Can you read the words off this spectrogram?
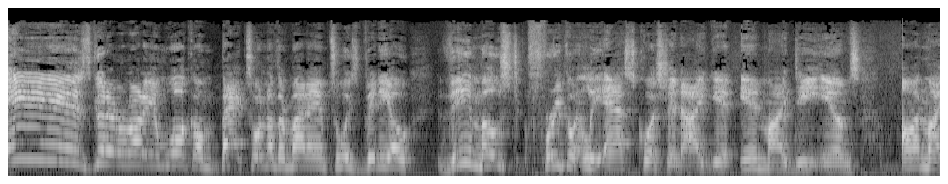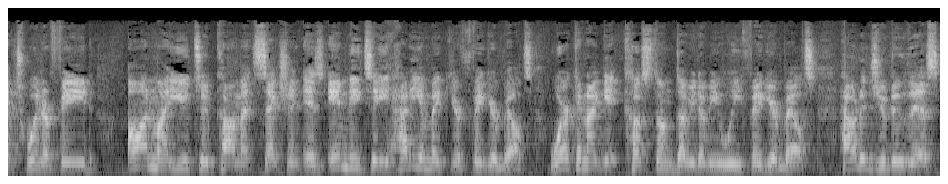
is good everybody and welcome back to another My Damn Toys video. The most frequently asked question I get in my DMs on my Twitter feed on my YouTube comment section is MDT, how do you make your figure belts? Where can I get custom WWE figure belts? How did you do this?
